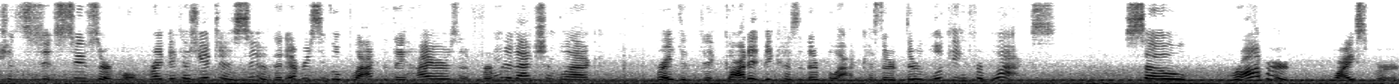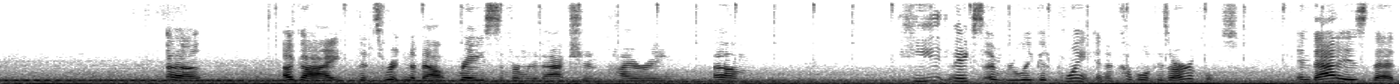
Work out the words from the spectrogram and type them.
should sue circle right because you have to assume that every single black that they hire is an affirmative action black right? That, that got it because of their black, because they're they're looking for blacks. So Robert Weisberg, uh, a guy that's written about race, affirmative action, hiring, um, he makes a really good point in a couple of his articles, and that is that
